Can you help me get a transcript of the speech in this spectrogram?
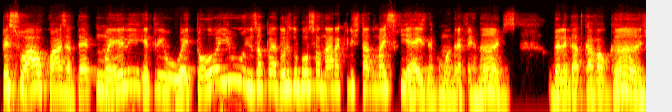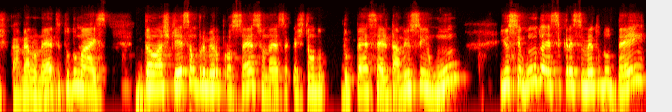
pessoal, quase até com ele, entre o Heitor e, o, e os apoiadores do Bolsonaro aqui no estado mais fiéis, né? Como André Fernandes, o delegado Cavalcante, Carmelo Neto e tudo mais. Então, acho que esse é um primeiro processo, né? Essa questão do, do PSL está meio sem rumo. E o segundo é esse crescimento do DEM,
